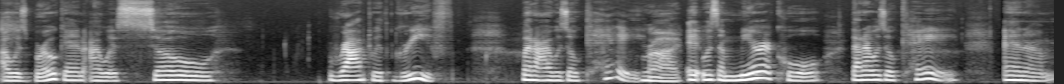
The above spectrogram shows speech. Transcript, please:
I was broken. I was so wrapped with grief, but I was okay. Right. It was a miracle that I was okay. And um,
